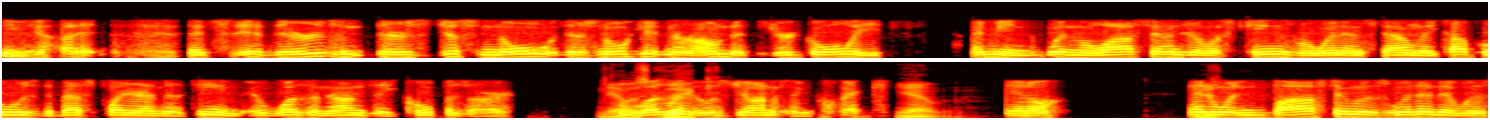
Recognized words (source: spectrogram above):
You got it. It's it, there isn't. There's just no. There's no getting around it. Your goalie. I mean, when the Los Angeles Kings were winning Stanley Cup, who was the best player on their team? It wasn't Anze Kopitar. It who was wasn't? quick. It was Jonathan Quick. Yeah. You know, and when Boston was winning, it was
